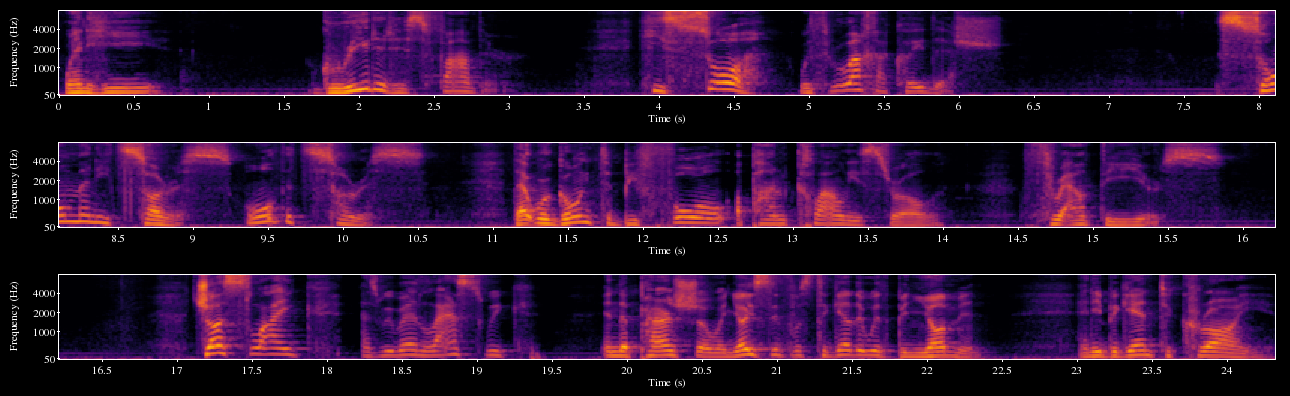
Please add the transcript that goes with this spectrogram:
when he greeted his father, he saw with Ruach HaKodesh so many tsaras, all the tsaras that were going to befall upon Klal Yisrael throughout the years. Just like, as we read last week in the parsha, when Yosef was together with Binyamin, and he began to cry.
